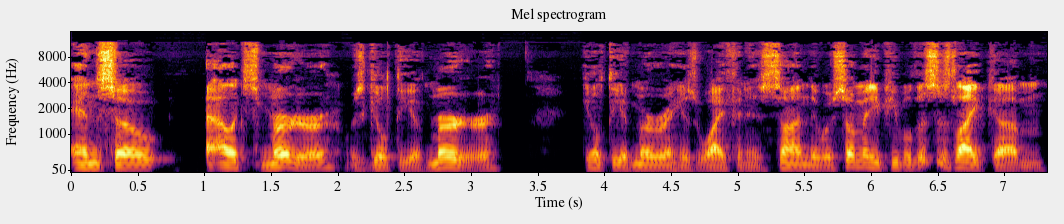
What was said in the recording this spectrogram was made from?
And so Alex Murder was guilty of murder guilty of murdering his wife and his son. There were so many people. This is like, um,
